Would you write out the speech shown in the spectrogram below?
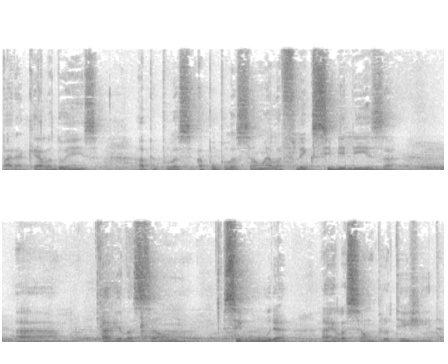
para aquela doença, a população, a população ela flexibiliza a, a relação segura, a relação protegida.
